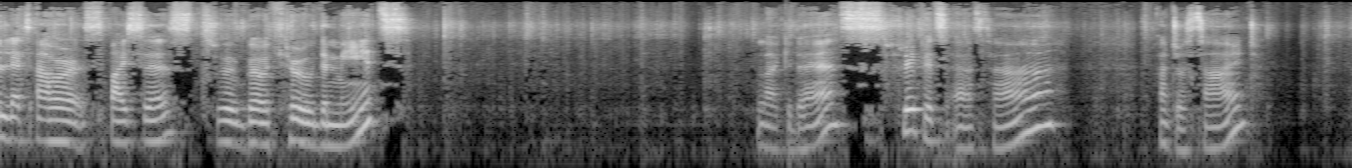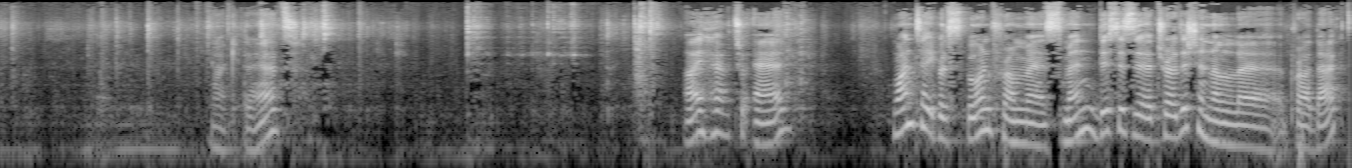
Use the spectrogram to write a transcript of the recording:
to let our spices to go through the meat like that flip it at the other side like that I have to add one tablespoon from uh, Smen. This is a traditional uh, product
